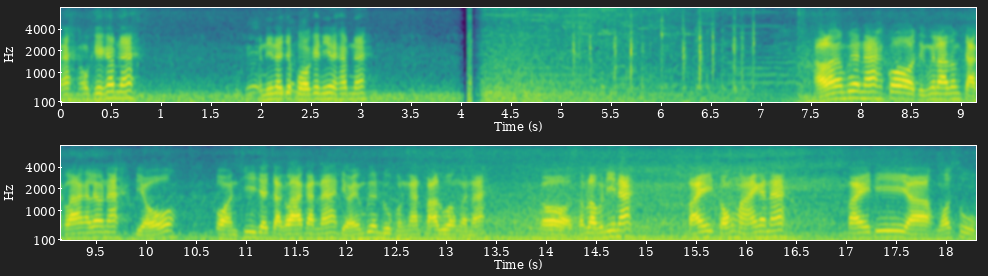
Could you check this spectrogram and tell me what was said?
นะโอเคครับนะ โอเค วันนี้เราจะพอแค่นี้นะครับนะ เอาละเพื่อนนะก็ถึงเวลาต้องจากลากันแล้วนะ เดี๋ยวก่อนที่จะจากลากันนะ เดี๋ยวให้เพื่อนดูผลงานปลารวมกันนะ ก็สำหรับวันนี้นะ ไปสองหมายกันนะ ไปที่หัวสูบ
